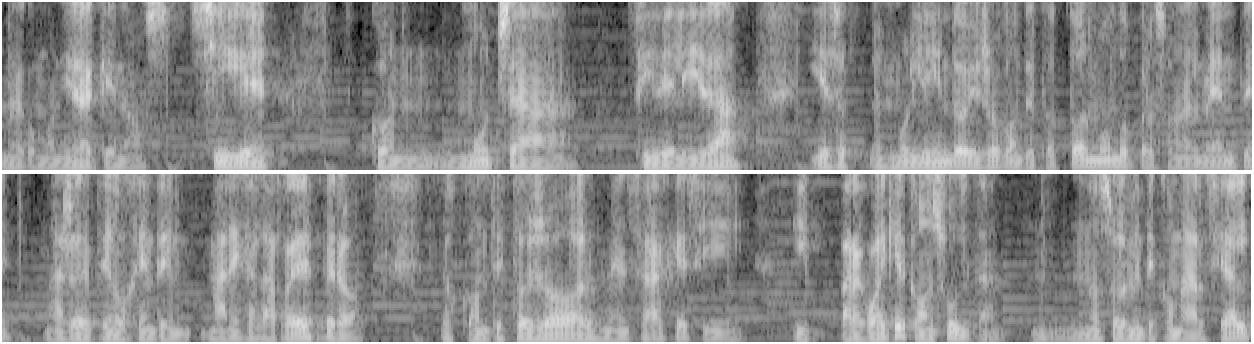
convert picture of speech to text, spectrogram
una comunidad que nos sigue con mucha fidelidad y eso es muy lindo y yo contesto a todo el mundo personalmente, más allá de que tengo gente que maneja las redes, pero los contesto yo a los mensajes y, para cualquier consulta, no solamente comercial,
